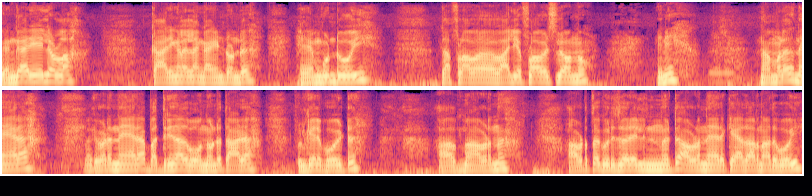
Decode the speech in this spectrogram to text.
ഗംഗാരിയയിലുള്ള കാര്യങ്ങളെല്ലാം കഴിഞ്ഞിട്ടുണ്ട്. ഹേംകുണ്ട് പോയി. ദ ഫ്ലവർ വാലിയ ഫ്ലവേഴ്സിൽ വന്നു. ഇനി നമ്മൾ നേരെ ഇവിടെ നേരെ ബദ്രിനാഥ് പോകുന്നുണ്ട്. താഴെ പുൽകയിൽ പോയിട്ട് അവിടുന്ന് അവിടുത്തെ ഗുരുദ്വാരയിൽ നിന്നിട്ട് അവിടെ നേരെ കേദാർനാഥ് പോയി.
